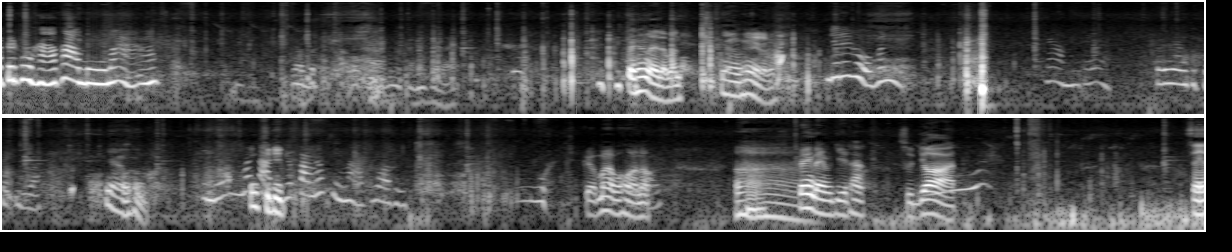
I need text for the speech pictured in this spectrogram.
เนาะเป็นผู้หาผ้าหมูมาเอาไปทางไหนล่ะมันย่างไปทางไหนล่ะมันอยังได้รู้มันงามไม่ได้อะก็ยังคือเป็นอีกว่ะย่างผมเห็นไหมมันมันตัสิดดิอยู่ฟังทั้งสีหมาตัวพี่เกือบมาบ่หอเนาะเป้งใดเมื่อกี้ทาง สุดยอด ใส่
